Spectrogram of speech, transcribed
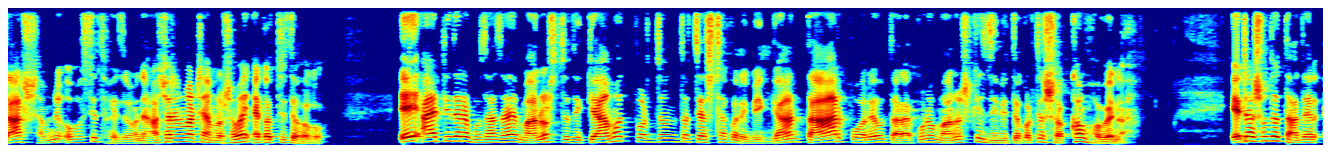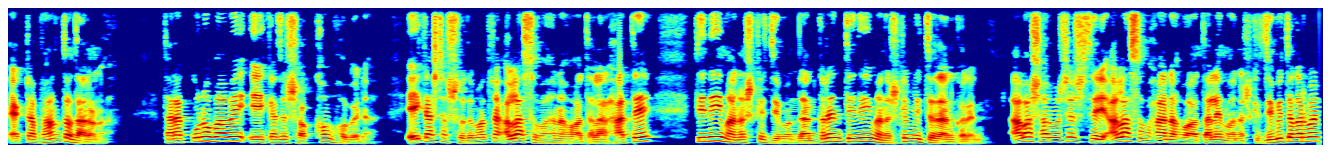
তার সামনে উপস্থিত হয়ে যাব। মানে হাসরের মাঠে আমরা সবাই একত্রিত হব। এই আয়টি দ্বারা বোঝা যায়, মানুষ যদি কেয়ামত পর্যন্ত চেষ্টা করে বিজ্ঞান, তারপরেও তারা কোনো মানুষকে জীবিত করতে সক্ষম হবে না। এটা শুধু তাদের একটা ভ্রান্ত ধারণা। তারা কোনোভাবেই এই কাজে সক্ষম হবে না। এই কাজটা শুধুমাত্র আল্লাহ সুবাহানা হাতে, তিনিই মানুষকে জীবন দান করেন, তিনিই মানুষকে মৃত্যু দান করেন। আবার সর্বশেষ সেই আল্লাহ সুবাহানা হওয়া তালে মানুষকে জীবিত করবেন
